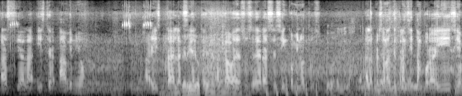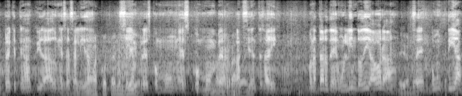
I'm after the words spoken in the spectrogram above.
hacia la Easter Avenue. Ahí está el accidente, acaba ¿no? de suceder hace cinco minutos. A las personas que transitan por ahí, siempre que tengan cuidado en esa salida. Siempre es común, es común ver accidentes ahí. Buenas tardes, un lindo día ahora. Un día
